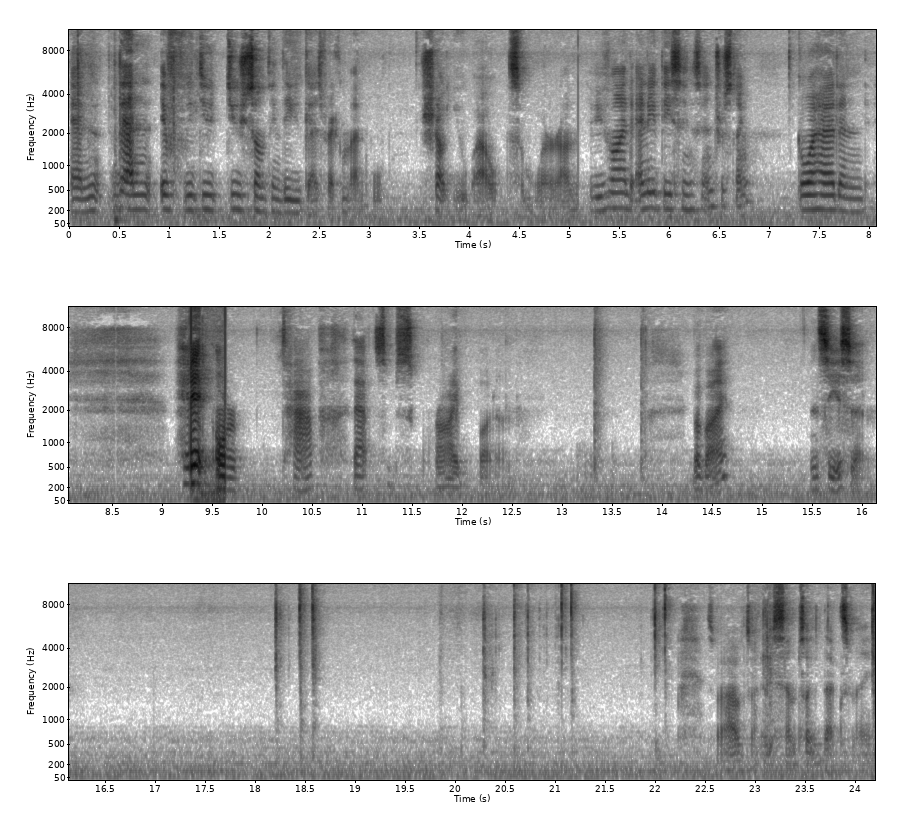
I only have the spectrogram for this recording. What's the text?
And then if we do do something that you guys recommend, we'll shout you out somewhere on. If you find any of these things interesting, go ahead and hit or tap that subscribe button. Bye bye, and see you soon. So I was on a Samsung Dex, mate.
